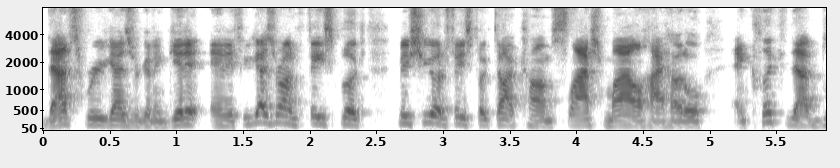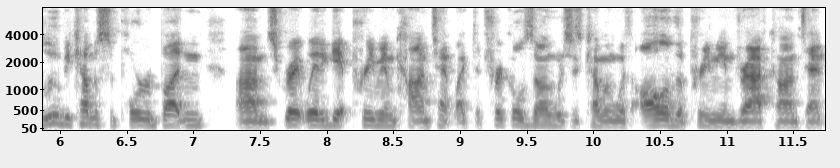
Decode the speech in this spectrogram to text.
That's where you guys are going to get it. And if you guys are on Facebook, make sure you go to facebook.com slash Mile High Huddle and click that blue Become a Supporter button. Um, it's a great way to get premium content like the Trickel Zone, which is coming with all of the premium draft content.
